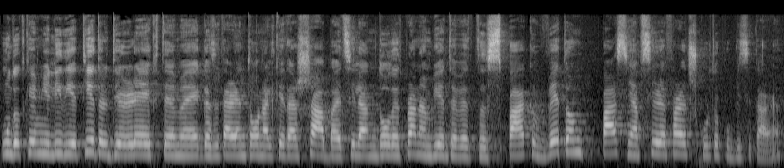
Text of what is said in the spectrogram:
Unë do të kemi një lidhje tjetër direkte me gazetaren tonë Alketa Shaba, e cila ndodhet pranë ambienteve të spak, vetëm pas një hapësire fare të shkurtër publicitare.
